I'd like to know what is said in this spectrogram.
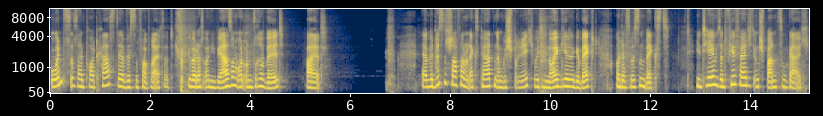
Uns ist ein Podcast, der Wissen verbreitet über das Universum und unsere Welt weit. Äh, mit Wissenschaftlern und Experten im Gespräch wird die Neugierde geweckt und das Wissen wächst. Die Themen sind vielfältig und spannend zugleich.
